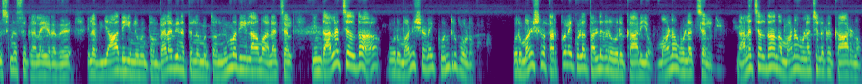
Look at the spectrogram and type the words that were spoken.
பிசினஸுக்கு அலையிறது இல்ல வியாதி நிமித்தம் பலவீனத்து நிமித்தம் நிம்மதி இல்லாம அலைச்சல் இந்த அலைச்சல் தான் ஒரு மனுஷனை கொன்று போடும். ஒரு மனுஷனை தற்கொலைக்குள்ள தள்ளுகிற ஒரு காரியம் மன உளைச்சல். இந்த அலைச்சல் தான் அந்த மன உளைச்சலுக்கு காரணம்.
